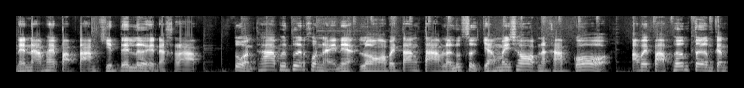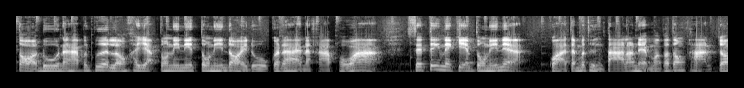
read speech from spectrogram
แนะนำให้ปรับตามคิดได้เลยนะครับส่วนถ้าเพื่อนๆ คนไหนเนี่ยลองเอาไปตั้งตามแล้วรู้สึกยังไม่ชอบนะครับ ก็เอาไปปรับเพิ่มเติมกันต่อดูนะครับเพื่อนๆลองขยับตรงนี้นิดตรงนี้หน่อยดูก็ได้นะครับ เพราะว่าเซตติ้งในเกมตรงนี้เนี่ย กว่าจะมาถึงตาเราเนี่ยมันก็ต้องผ่านจอ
